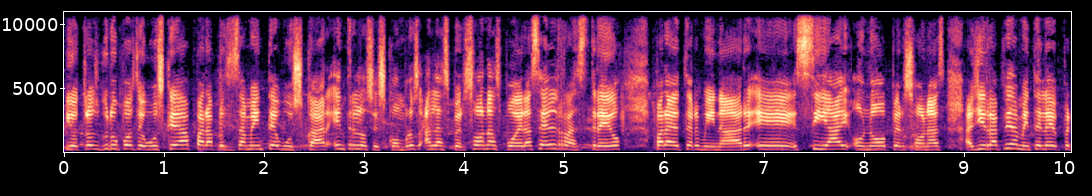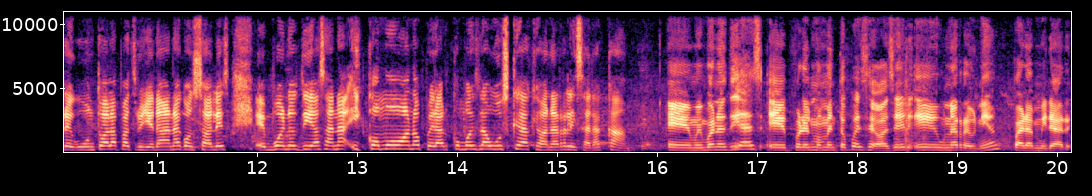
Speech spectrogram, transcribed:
y otros grupos de búsqueda para precisamente buscar entre los escombros a las personas, poder hacer el rastreo para determinar eh, si hay o no personas. Allí rápidamente le pregunto a la patrullera Ana González, buenos días, Ana. ¿Y cómo van a operar? ¿Cómo es la búsqueda que van a realizar acá? Eh, muy buenos días. Eh, por el momento pues se va a hacer eh, una reunión para mirar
